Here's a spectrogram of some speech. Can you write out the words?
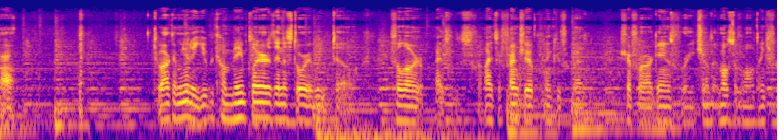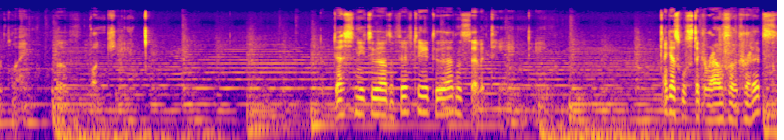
Wow. To our community, you become main players in the story we tell. Fill our lives of friendship. Thank you for passion for our games for each other. Most of all, thank you for playing. Love, Bungie. Destiny 2015-2017 team. I guess we'll stick around for the credits.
